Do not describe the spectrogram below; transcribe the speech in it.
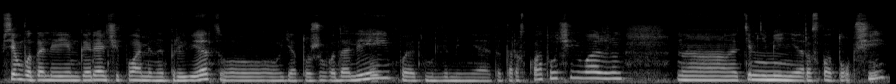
Всем водолеям горячий пламенный привет. Я тоже водолей, поэтому для меня этот расклад очень важен. А, тем не менее, расклад общий.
